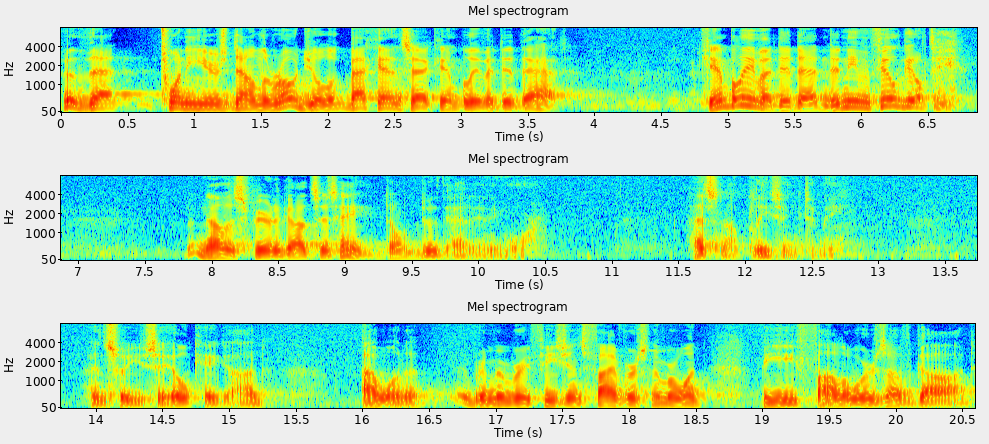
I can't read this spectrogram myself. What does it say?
that 20 years down the road you'll look back at and say, I can't believe I did that. I can't believe I did that and didn't even feel guilty. But now the Spirit of God says, hey, don't do that anymore. That's not pleasing to me. And so you say, okay, God, I want to. Remember Ephesians 5, verse number 1? Be ye followers of God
